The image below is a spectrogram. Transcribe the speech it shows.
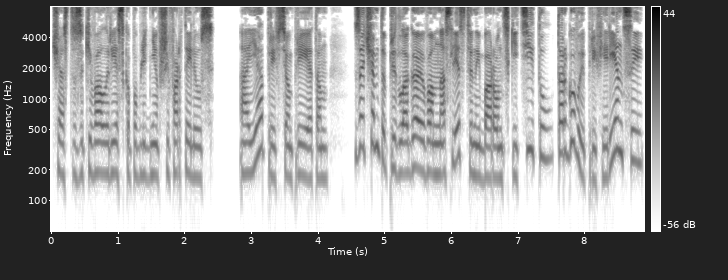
часто закивал резко побледневший Фортелиус. А я при всем при этом зачем-то предлагаю вам наследственный баронский титул, торговые преференции,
